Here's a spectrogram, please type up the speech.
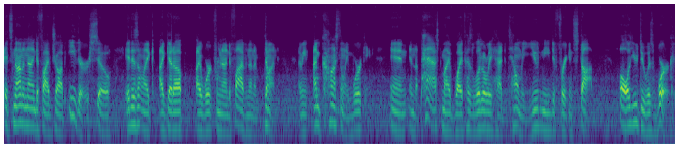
it's not a nine to five job either. So it isn't like I get up, I work from nine to five, and then I'm done. I mean, I'm constantly working. And in the past, my wife has literally had to tell me, you need to freaking stop. All you do is work.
